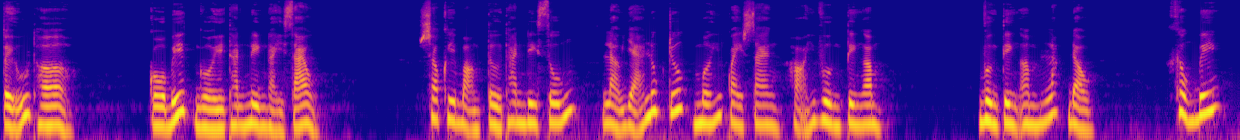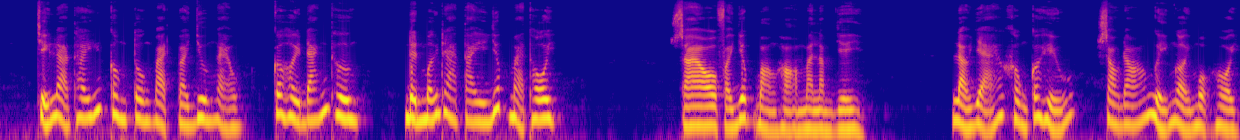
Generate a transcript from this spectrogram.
Tiểu thơ, Cô biết người thanh niên này sao? Sau khi bọn từ thanh đi xuống, lão giả lúc trước mới quay sang hỏi Vương Tiên Âm. Vương Tiên Âm lắc đầu. Không biết, chỉ là thấy công tôn bạch và dương ngạo có hơi đáng thương, định mới ra tay giúp mà thôi. Sao phải giúp bọn họ mà làm gì? Lão giả không có hiểu, sau đó nghỉ ngợi một hồi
